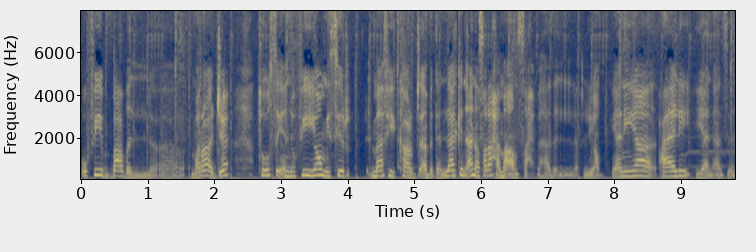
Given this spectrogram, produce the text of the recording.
وفي بعض المراجع توصي أنه في يوم يصير ما في carbs أبدا لكن أنا صراحة ما أنصح بهذا اليوم. يعني يا عالي يا نازل.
